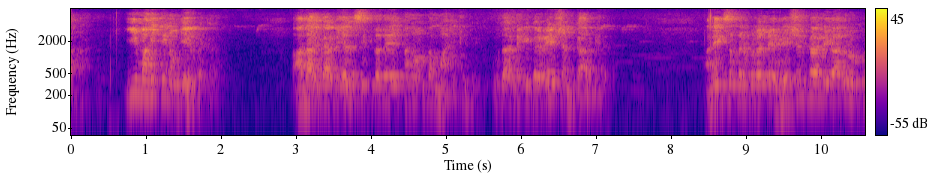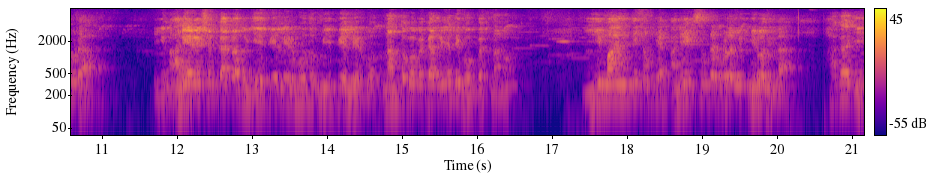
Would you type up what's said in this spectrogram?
ಆಧಾರ್ ಈ ಮಾಹಿತಿ ನಮಗೆ ಇರಬೇಕಲ್ಲ. ಆಧಾರ್ ಕಾರ್ಡ್ ಎಲ್ಲಿ ಸಿಗ್ತದೆ ಅನ್ನುವಂಥ ಮಾಹಿತಿ ಬೇಕು. ಉದಾಹರಣೆಗೆ ಈಗ ರೇಷನ್ ಕಾರ್ಡ್ ಇದೆ. ಅನೇಕ ಸಂದರ್ಭಗಳಲ್ಲಿ ರೇಷನ್ ಕಾರ್ಡಿಗಾದರೂ ಕೂಡ, ಈಗ ನಾನೇ ರೇಷನ್ ಕಾರ್ಡ್, ಅದು ಎ ಪಿ ಎಲ್ ಇರ್ಬೋದು, ಬಿ ಪಿ ಎಲ್ ಇರ್ಬೋದು, ನಾನು ತಗೋಬೇಕಾದ್ರೆ ಎಲ್ಲಿಗೆ ಹೋಗ್ಬೇಕು ನಾನು? ಈ ಮಾಹಿತಿ ನಮಗೆ ಅನೇಕ ಸಂದರ್ಭಗಳಲ್ಲಿ ಇರೋದಿಲ್ಲ. ಹಾಗಾಗಿ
